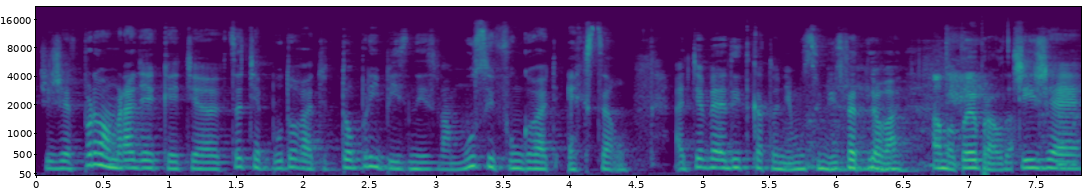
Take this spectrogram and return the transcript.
Čiže v prvom rade, keď eh, chcete budovať dobrý biznis, vám musí fungovať Excel. A tebe, Editka, to nemusím vysvetľovať. Áno, to je pravda. Čiže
